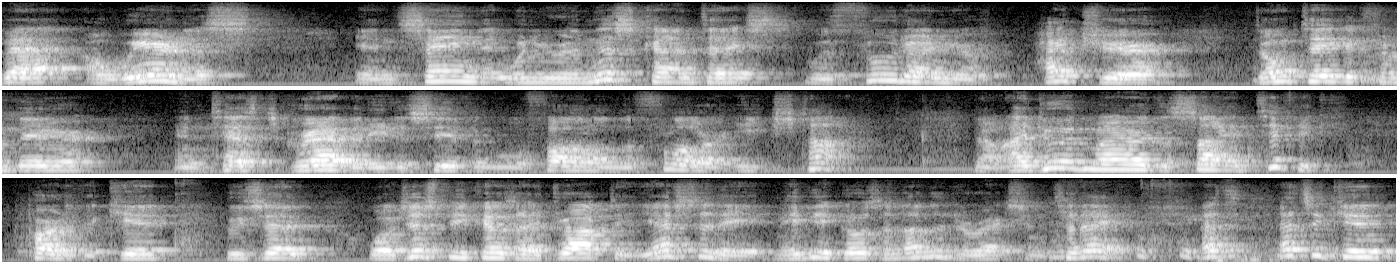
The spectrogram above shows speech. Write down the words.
that awareness in saying that when you're in this context with food on your high chair, don't take it from there and test gravity to see if it will fall on the floor each time. Now, I do admire the scientific part of the kid who said, well, just because I dropped it yesterday, maybe it goes another direction today. That's, that's a kid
